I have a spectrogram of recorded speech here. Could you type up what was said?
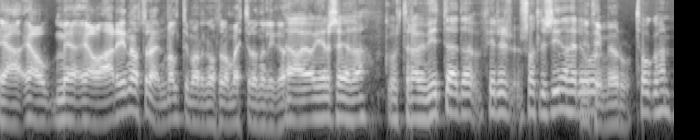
Já, já, með, já Ari náttúrulega en Valdimar er náttúrulega mættir hann líka. Já, já, ég er að segja það. Hvort þeir hafi vitað þetta fyrir svolítið síðan þegar eru- tóku hann.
